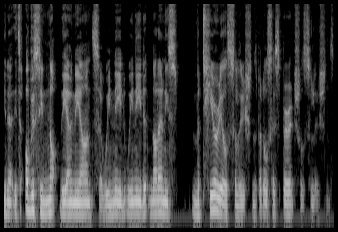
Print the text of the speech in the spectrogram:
you know, it's obviously not the only answer. We need we need not only material solutions but also spiritual solutions.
